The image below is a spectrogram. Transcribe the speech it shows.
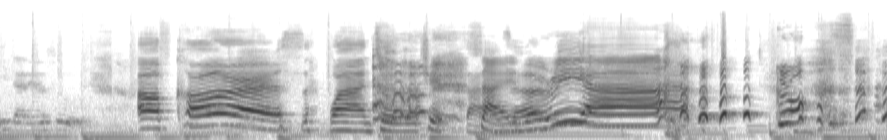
Italian food? Of course. One, two, three. Saizeriya. Gross.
